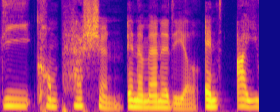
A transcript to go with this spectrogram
the compassion in Amenadiel. And I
